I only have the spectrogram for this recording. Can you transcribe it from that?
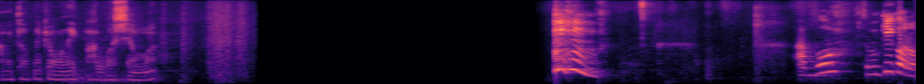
আমি তো আপনাকে অনেক ভালোবাসি আম্মা। আব্বু তুমি কি করো?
